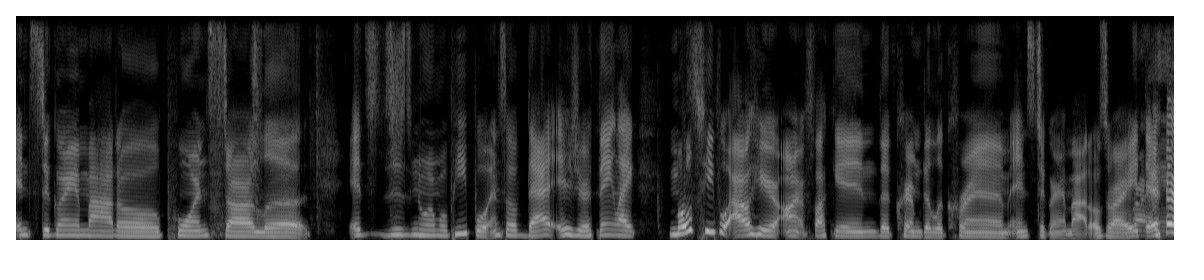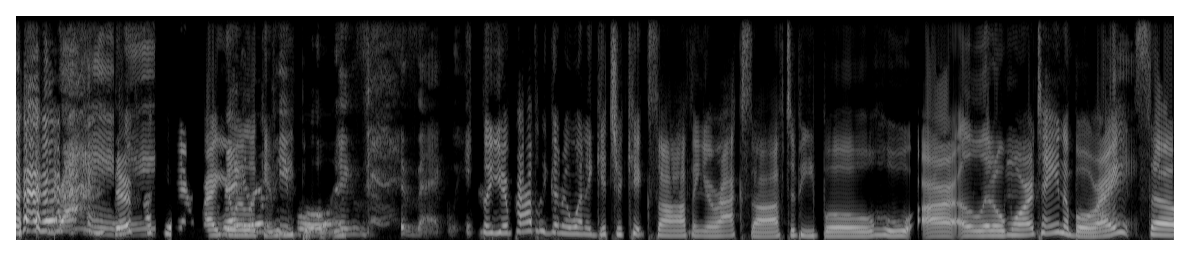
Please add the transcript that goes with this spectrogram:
Instagram model, porn star look. It's just normal people. And so if that is your thing, like most people out here aren't fucking the creme de la creme Instagram models, right? Right. They're, Right. they're fucking regular, Regular looking people. Ex- exactly. So you're probably gonna want to get your kicks off and your rocks off to people who are a little more attainable, right? Right. So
